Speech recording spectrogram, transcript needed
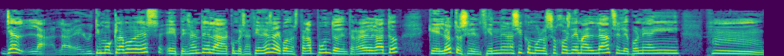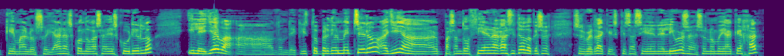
ya la- la- el último clavo es eh, precisamente la conversación esa de cuando están a punto de enterrar el gato, que el otro se le encienden así como los ojos de maldad, se le pone ahí, "Hmm, qué malo soy, ahora es cuando vas a descubrirlo, y le lleva a donde Cristo perdió el mechero, allí a, pasando ciénagas y todo, que eso, es- eso es verdad, que es que es así en el libro, o sea, eso no me voy a quejar,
